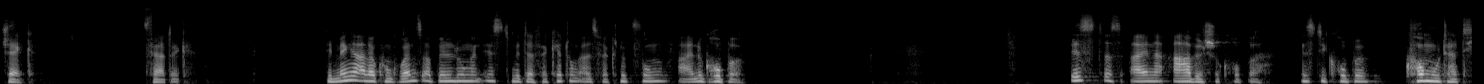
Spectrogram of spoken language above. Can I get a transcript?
Check. Fertig. Die Menge aller Konkurrenzabbildungen ist mit der Verkettung als Verknüpfung eine Gruppe. Ist es eine Abelsche Gruppe? Ist die Gruppe kommutativ?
